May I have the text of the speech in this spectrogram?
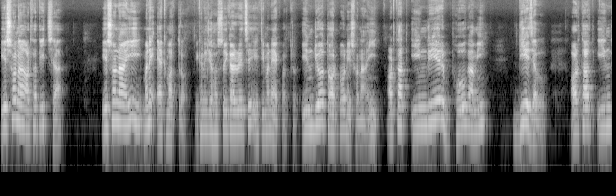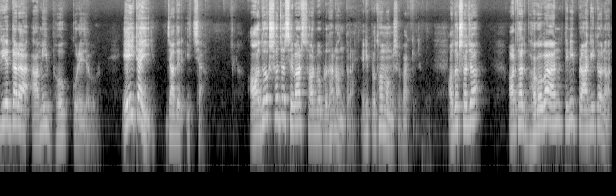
এসো না, অর্থাৎ ইচ্ছা। এসো নাই মানে একমাত্র। এখানে যে হস্যইকার রয়েছে, এটি মানে একমাত্র। ইন্দ্রিয় তর্পণ এসো নাই, অর্থাৎ ইন্দ্রিয়ের ভোগ আমি দিয়ে যাব, অর্থাৎ ইন্দ্রিয়ের দ্বারা আমি ভোগ করে যাব। এইটাই যাদের ইচ্ছা। অধক্ষজ সেবার সর্বপ্রধান অন্তরায়। এটি প্রথম অংশ বাক্যের। অধক্ষজ অর্থাৎ ভগবান তিনি প্রাগিত নন।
